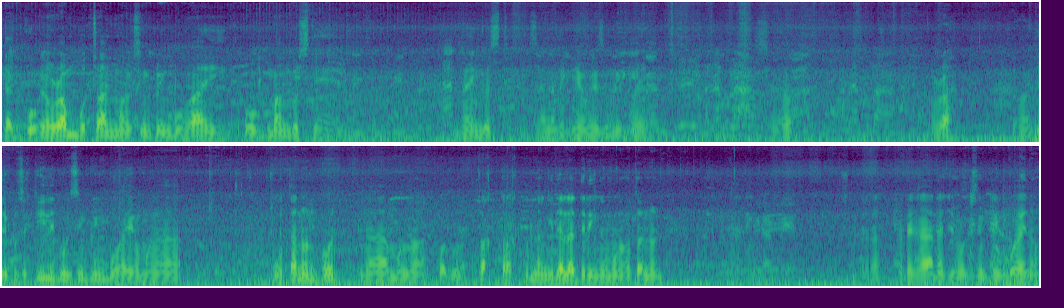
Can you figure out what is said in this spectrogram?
Dagko kay rambutan magsimpleng buhay. Og mangosteen. Mangosteen. Salami kay mga simpleng buhay. So ora. So dito po sa kilid mga simpleng buhay ang mga utanon pod nga mga kuan truck truck pod lang gidala diri nga mga utanon Tara, kadaghanan dyan mga simpleng buhay, no?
